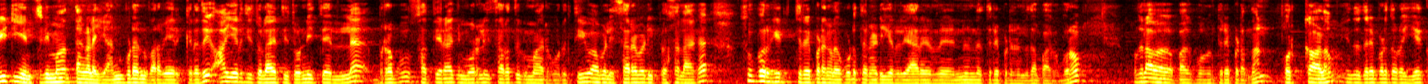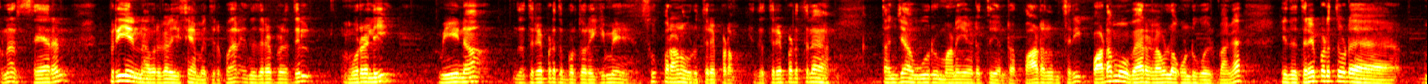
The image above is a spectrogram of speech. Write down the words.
PTN cinema தங்களை அன்புடன் வரவேற்கிறது. ஆயிரத்தி தொள்ளாயிரத்தி தொண்ணூற்றி பிரபு சத்யராஜ் முரளி சரத்குமார் ஒரு தீபாவளி சரவடி பிரசலாக சூப்பர் ஹிட் திரைப்படங்களை கொடுத்த நடிகர்கள் யார் என்னென்ன திரைப்படங்கள் தான் பார்க்க போகிறோம் முதலாவது பார்க்க போகும் திரைப்படம் தான் பொற்காலம். இந்த திரைப்படத்தோட இயக்குனர் சேரன் பிரியன் அவர்கள் இசையமைத்திருப்பார். இந்த திரைப்படத்தில் முரளி மீனா இந்த திரைப்படத்தை பொறுத்த வரைக்குமே சூப்பரான ஒரு திரைப்படம். இந்த திரைப்படத்தில் தஞ்சாவூர் மனையடுத்து என்ற பாடலும் சரி படமும் வேறு லெவலில் கொண்டு போயிருப்பாங்க. இந்த திரைப்படத்தோட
